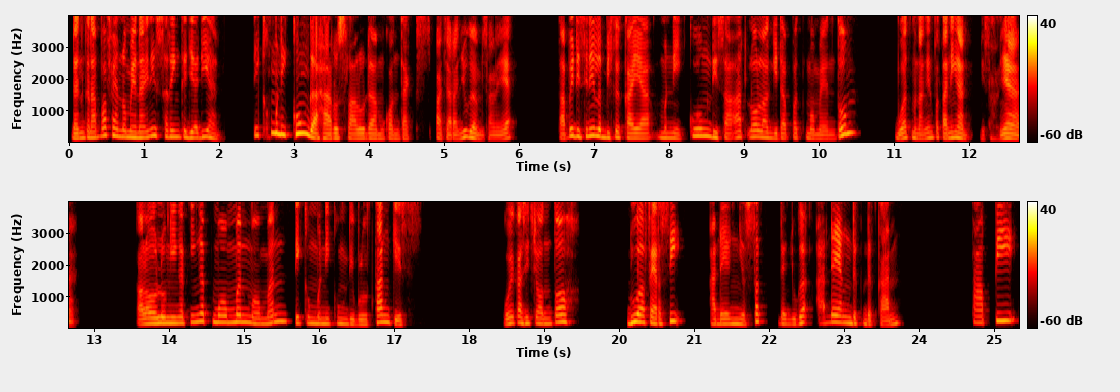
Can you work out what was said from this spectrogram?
Dan kenapa fenomena ini sering kejadian? Tikung menikung gak harus selalu dalam konteks pacaran juga misalnya ya. Tapi di sini lebih ke kayak menikung di saat lo lagi dapet momentum buat menangin pertandingan. Misalnya, kalau lu nginget-nginget momen-momen tikung menikung di bulu tangkis, gue kasih contoh dua versi, ada yang nyesek dan juga ada yang deg-degan, tapi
